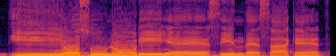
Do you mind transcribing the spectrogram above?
Diozun hori ezin dezaket,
